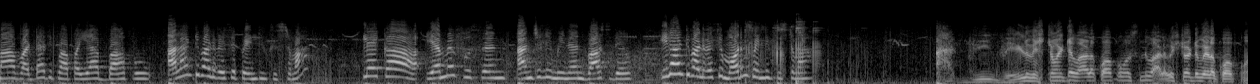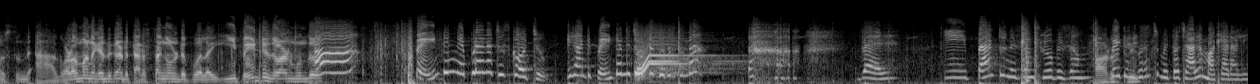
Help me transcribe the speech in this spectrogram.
ఉమ్. పాపయ్య బాపు అలాంటి వాళ్ళు వేసే పెయింటింగ్స్ ఇష్టమా లేక ఎంఎఫ్ హుసేన్ అంజలి మీనన్ వాసుదేవ్ ఇలాంటి వాళ్ళు వేసే మోడర్న్ పెయింటింగ్స్ ఇష్టమా అది వీళ్ళు ఇష్టం అంటే వాళ్ళ కోపం వస్తుంది వాళ్ళ ఇష్టం అంటే వీళ్ళ కోపం వస్తుంది. ఆ గొడవ మనకి ఎందుకంటే తటస్థంగా ఉంటే పోలే. ఈ పెయింటింగ్ చూడండి ముందు. పెయింటింగ్ ఎప్పుడైనా చూసుకోవచ్చు. ఇలాంటి పెయింటింగ్ చూడటం కుదురుతుందా? వెల్ ఈ ప్యాంటోనిజం క్యూబిజం Order, వీటి please. గురించి మీతో చాలా మాట్లాడాలి.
